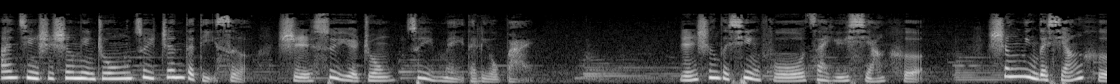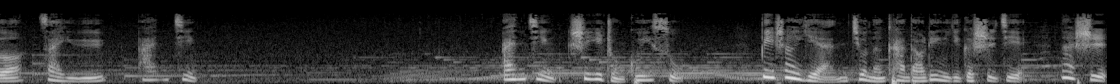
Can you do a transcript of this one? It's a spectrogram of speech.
安静是生命中最真的底色，是岁月中最美的留白。人生的幸福在于祥和，生命的祥和在于安静。安静是一种归宿。闭上眼就能看到另一个世界，那是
